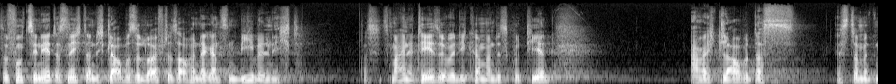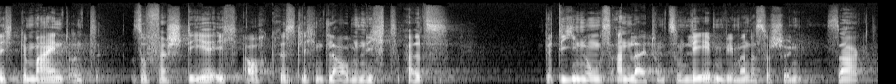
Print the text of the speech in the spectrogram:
So funktioniert es nicht und ich glaube, so läuft es auch in der ganzen Bibel nicht. Das ist jetzt meine These, über die kann man diskutieren. Aber ich glaube, das ist damit nicht gemeint und so verstehe ich auch christlichen Glauben nicht als Bedienungsanleitung zum Leben, wie man das so schön sagt.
